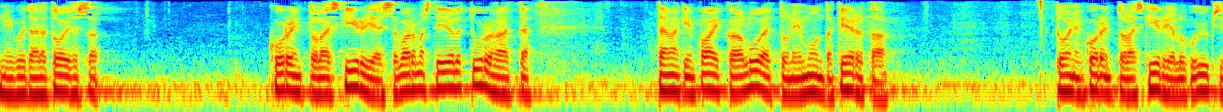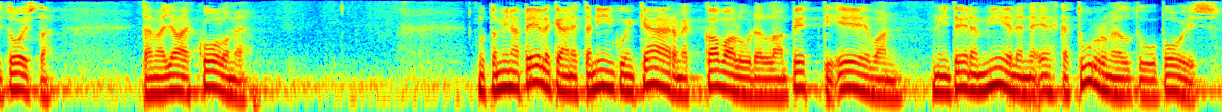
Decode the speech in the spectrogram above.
Niin kuin täällä toisessa korintolaiskirjeessä varmasti ei ole turhaa, että tämäkin paikka on luettu niin monta kertaa toinen korintolaiskirja luku 11, tämä jae kolme. Mutta minä pelkään, että niin kuin käärme kavaluudellaan petti Eevan, niin teidän mielenne ehkä turmeltuu pois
